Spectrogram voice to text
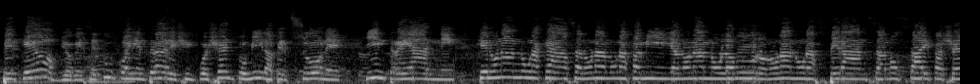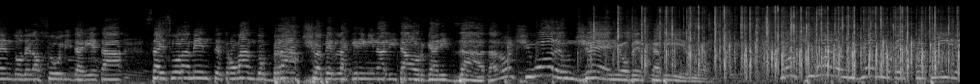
Perché è ovvio che se tu fai entrare 500.000 persone in tre anni che non hanno una casa, non hanno una famiglia, non hanno un lavoro, non hanno una speranza, non stai facendo della solidarietà, stai solamente trovando braccia per la criminalità organizzata. Non ci vuole un genio per capirlo. Non ci vuole un genio per capire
